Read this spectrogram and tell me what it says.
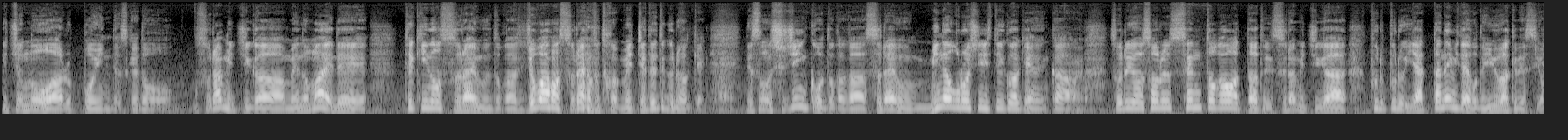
一応脳はあるっぽいんですけどスラミチが目の前で敵のスライムとか序盤はスライムとかめっちゃ出てくるわけ、でその主人公とかがスライム皆殺しにしていくわけやねんか、はい。それをそれ戦闘が終わった後にスラミチが「プルプルやったね」みたいなこと言うわけですよ。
